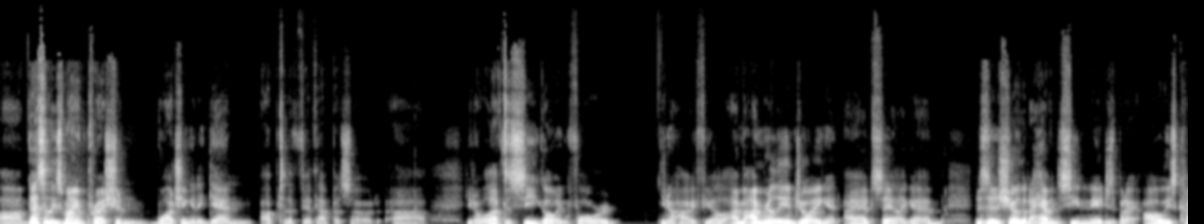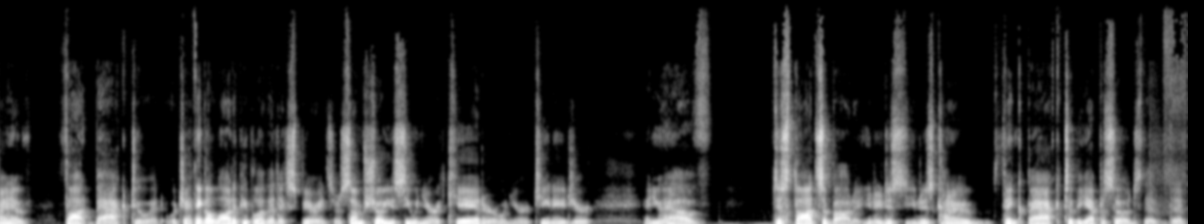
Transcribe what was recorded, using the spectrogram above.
Um, that's at least my impression watching it again up to the fifth episode. Uh, you know, we'll have to see going forward. You know how I feel. I'm I'm really enjoying it. I have to say, like, I'm, this is a show that I haven't seen in ages, but I always kind of thought back to it, which I think a lot of people have that experience. There's some show you see when you're a kid or when you're a teenager, and you have just thoughts about it. You know, you just you just kind of think back to the episodes that that,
